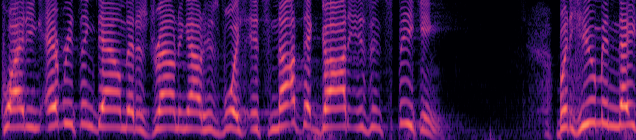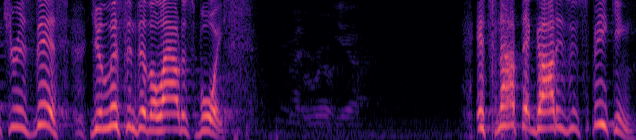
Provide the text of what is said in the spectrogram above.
quieting everything down that is drowning out his voice. It's not that God isn't speaking. But human nature is this you listen to the loudest voice. It's not that God isn't speaking,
